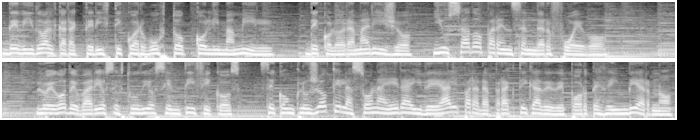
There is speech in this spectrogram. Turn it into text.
debido al característico arbusto colimamil, de color amarillo y usado para encender fuego. Luego de varios estudios científicos, se concluyó que la zona era ideal para la práctica de deportes de invierno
